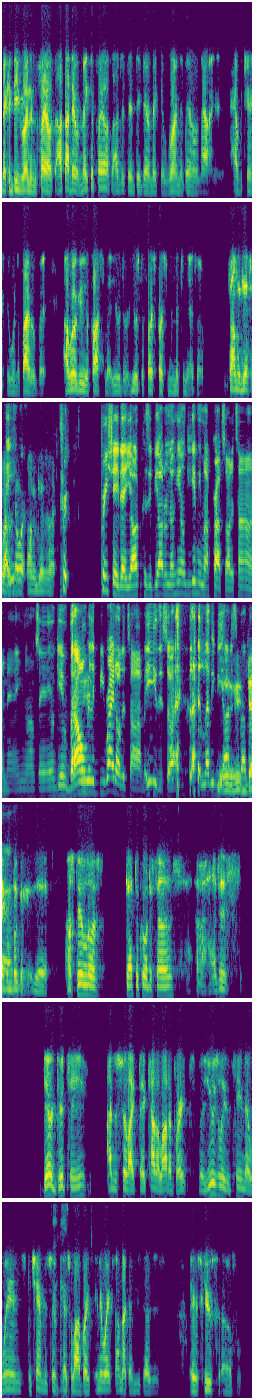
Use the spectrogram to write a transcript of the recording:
make a deep run in the playoffs. I thought they would make the playoffs. I just didn't think they would make the run that they're on now and have a chance to win the title. But I will give you a props for that. You were the, you was the first person to mention that, so finally guess right. You know finally guess right. Pre- appreciate that, y'all. Because if y'all don't know, he don't give me my props all the time, man. You know what I'm saying? He don't give me, but I don't really be right all the time either. So let me be yeah, honest about Devin that. Booker, yeah. I'm still a little skeptical of the Suns. Uh, I just they're a good team. I just feel like they caught a lot of breaks, but usually the team that wins the championship mm-hmm. catch a lot of breaks anyway. So I'm not gonna use that as an excuse. Uh,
